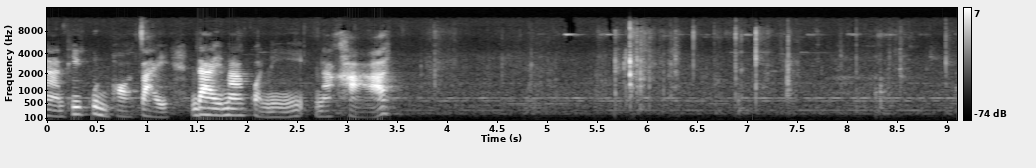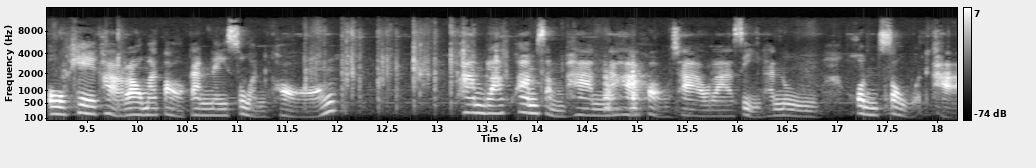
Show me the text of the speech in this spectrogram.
งานที่คุณพอใจได้มากกว่านี้นะคะ โอเคค่ะ เรามาต่อกันในส่วนของความรักความสัมพันธ์นะคะของชาวราศีธนู คนโสดค่ะ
